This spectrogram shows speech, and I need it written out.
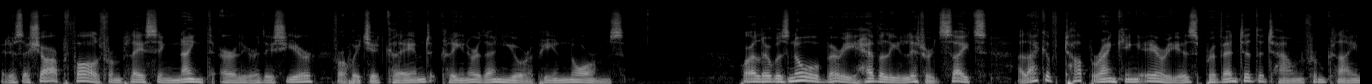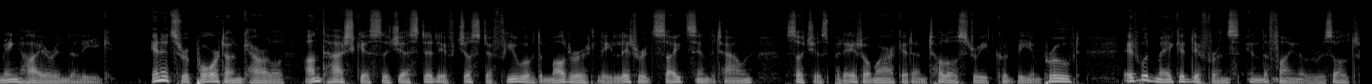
It is a sharp fall from placing ninth earlier this year, for which it claimed cleaner than European norms. While there was no very heavily littered sites, a lack of top ranking areas prevented the town from climbing higher in the league. In its report on Carlow, An Taisce suggested if just a few of the moderately littered sites in the town, such as Potato Market and Tullow Street, could be improved, it would make a difference in the final result.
